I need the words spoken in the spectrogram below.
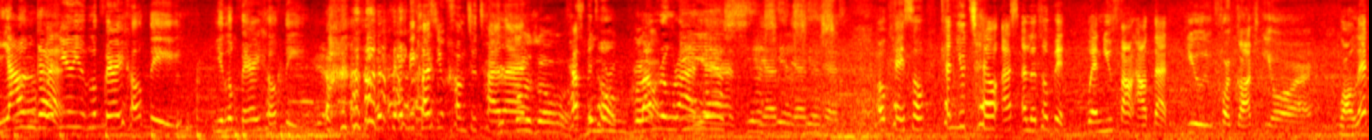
younger. But you, you look very healthy. You look very healthy. because you come to Thailand Because of hospital. Bumrungrad. Bumrungrad. Yes, yes, yes, yes. Okay, so can you tell us a little bit when you found out that you forgot your wallet?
